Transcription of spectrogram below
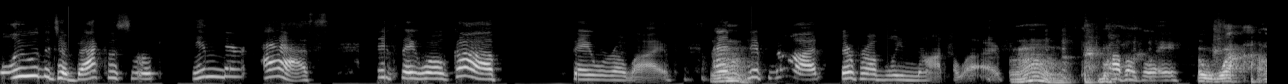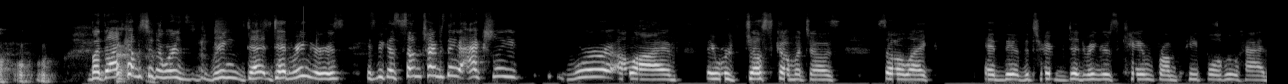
blew the tobacco smoke in their ass. If they woke up, they were alive, and Oh. if not, they're probably not alive. Oh. Probably. Oh, wow. But that comes to the words ring dead, dead ringers is because sometimes they actually were alive. They were just comatose. So like and the, the term dead ringers came from people who had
